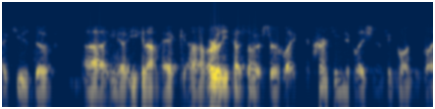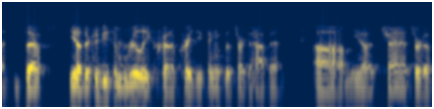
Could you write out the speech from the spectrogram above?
accused of uh, you know economic uh, or you know some sort of like currency manipulation and things along these lines. And so you know, there could be some really kind of crazy things that start to happen. Um, you know, as China sort of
